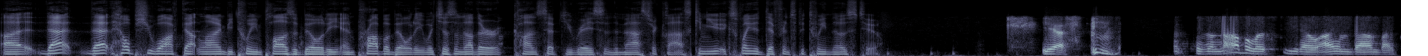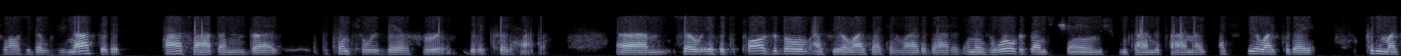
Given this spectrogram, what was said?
uh, that that helps you walk that line between plausibility and probability, which is another concept you raised in the masterclass. Can you explain the difference between those two? Yes. As a novelist, you know, I am bound by plausibility. Not that it has happened, but the potential is there for it, that it could happen. Um, so if it's plausible, I feel like I can write about it. And as world events change from time to time, I, I feel like today, pretty much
